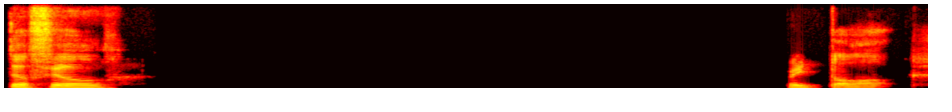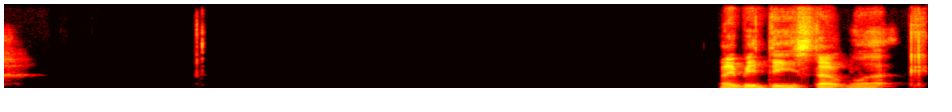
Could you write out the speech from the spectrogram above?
Still feel very dark. Maybe these don't work.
